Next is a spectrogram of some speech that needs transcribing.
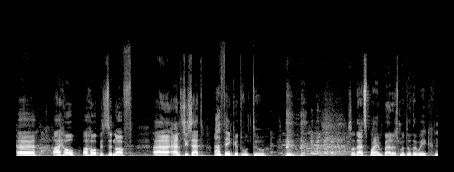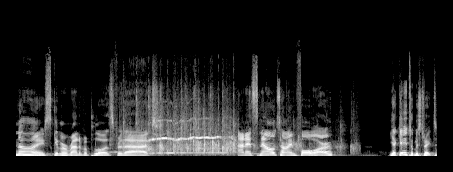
Uh, I hope, I hope it's enough. Uh, and she said, "I think it will do." So that's my embarrassment of the week. Nice. Give him a round of applause for that. And it's now time for. Yeah, gay to me straight.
